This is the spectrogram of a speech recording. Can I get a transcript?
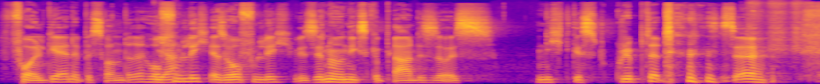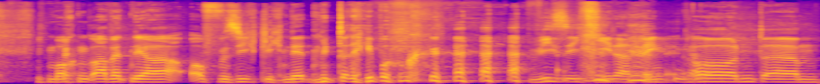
Folge, eine besondere. Hoffentlich. Also hoffentlich. Wir sind noch nichts geplant. Das ist alles nicht gescriptet. Machen, arbeiten ja offensichtlich nicht mit Drehbuch. Wie sich jeder denken kann. Und ähm,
